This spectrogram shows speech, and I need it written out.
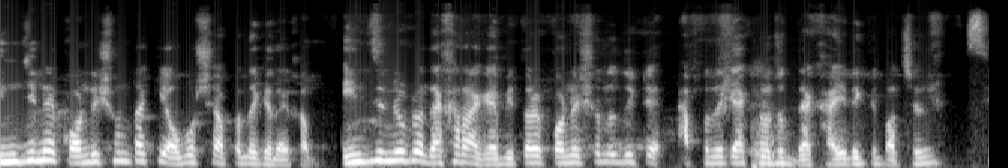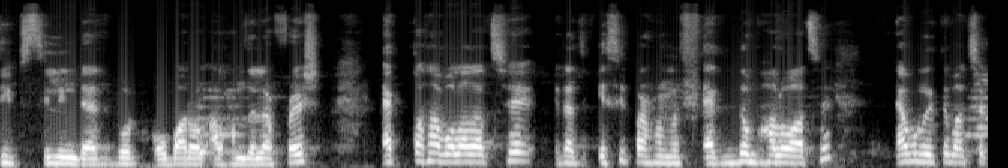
ইঞ্জিনের কন্ডিশনটা কি অবশ্যই আপনাদেরকে দেখাবো। ইঞ্জিনের উপরে দেখার আগে ভিতরে কন্ডিশন দুইটা আপনাদেরকে এক নজর দেখাই দেখতে পাচ্ছেন সিট সিলিং ড্যাশবোর্ড ওভারঅল আলহামদুলিল্লাহ ফ্রেশ এক কথা বলা যাচ্ছে, এটা এসি পারফরমেন্স একদম ভালো আছে এবং দেখতে পাচ্ছেন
